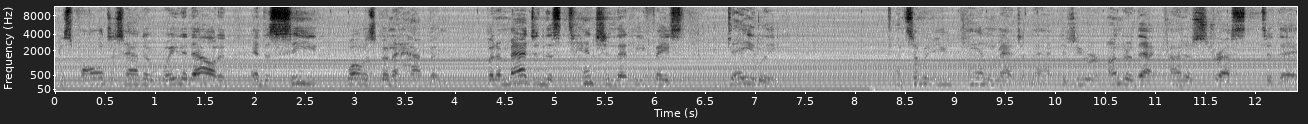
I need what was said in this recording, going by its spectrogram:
Because Paul just had to wait it out and, and to see what was going to happen. But imagine this tension that he faced daily. And some of you can imagine that because you are under that kind of stress today.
